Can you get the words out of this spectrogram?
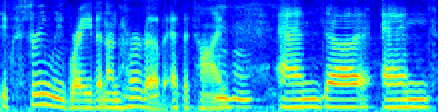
extremely brave and unheard of at the time. Mm-hmm. And, uh, and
